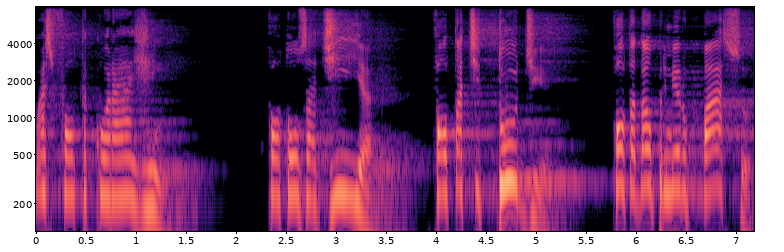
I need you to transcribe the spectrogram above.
Mas falta coragem, falta ousadia, falta atitude, falta dar o primeiro passo.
